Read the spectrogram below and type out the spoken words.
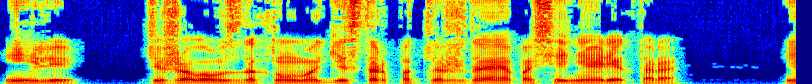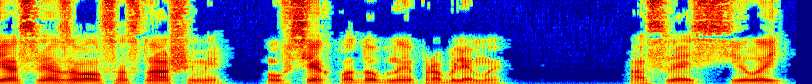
Или... Тяжело вздохнул магистр, подтверждая опасения ректора. Я связывался с нашими, у всех подобные проблемы. А связь с силой?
